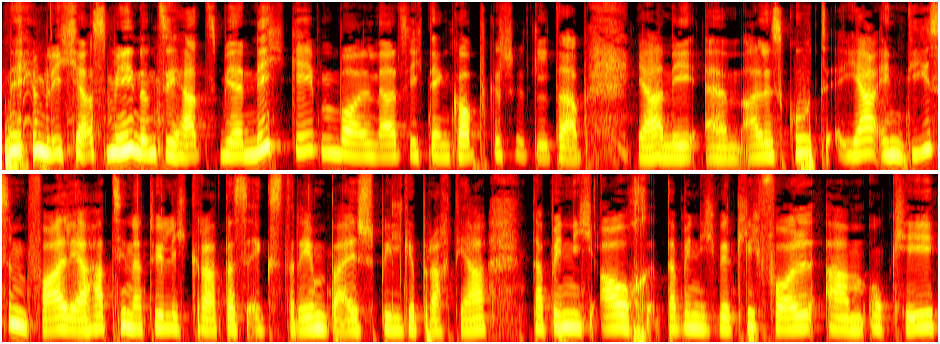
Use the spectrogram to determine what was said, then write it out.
nämlich Jasmin. Und sie hat es mir nicht geben wollen, als ich den Kopf geschüttelt habe. Ja, nee, ähm, alles gut. Ja, in diesem Fall, ja, hat sie natürlich gerade das Extrembeispiel gebracht. Ja, da bin ich auch, da bin ich wirklich voll ähm, okay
